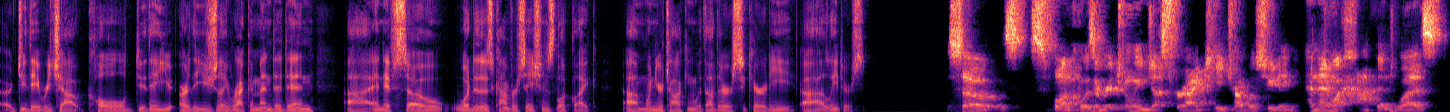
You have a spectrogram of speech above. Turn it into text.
Or do they reach out cold? Do they are they usually recommended in? Uh, and if so, what do those conversations look like um, when you're talking with other security uh, leaders? So, Splunk was originally just for IT troubleshooting, and then what happened was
